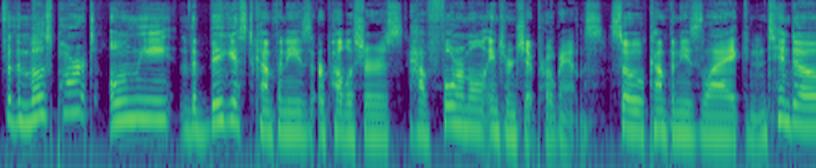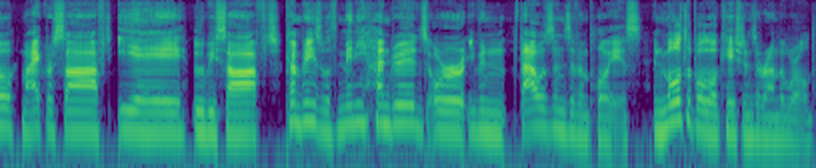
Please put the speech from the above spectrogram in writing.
For the most part, only the biggest companies or publishers have formal internship programs. So, companies like Nintendo, Microsoft, EA, Ubisoft, companies with many hundreds or even thousands of employees in multiple locations around the world.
